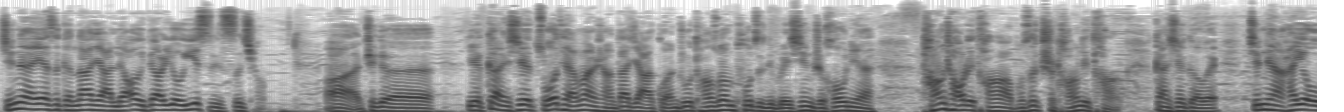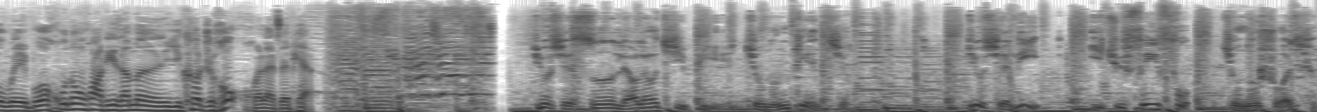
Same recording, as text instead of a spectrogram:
今天也是跟大家聊一点有意思的事情，啊，这个也感谢昨天晚上大家关注糖蒜铺子的微信之后呢，唐朝的唐啊，不是吃糖的糖，感谢各位。今天还有微博互动话题，咱们一刻之后回来再片。有些事寥寥几笔就能点睛，有些理一句肺腑就能说清。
